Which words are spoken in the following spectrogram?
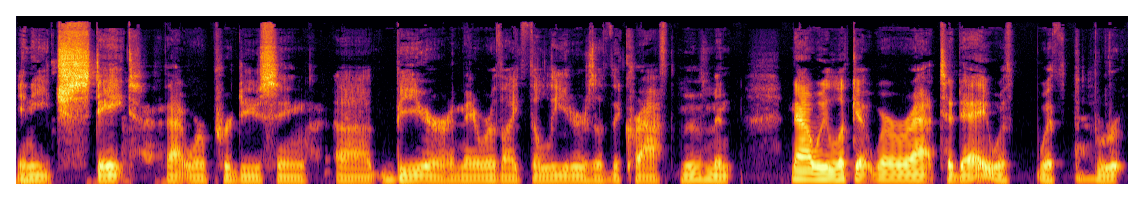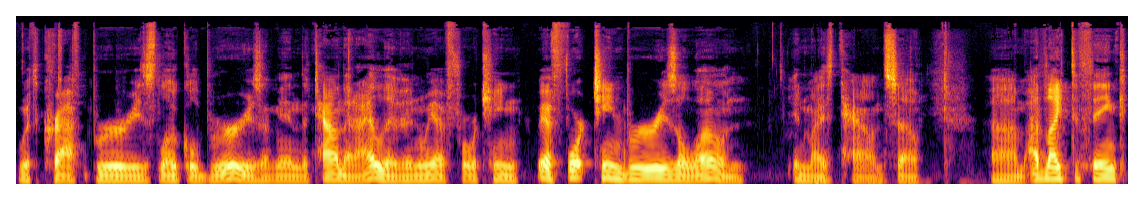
in each state that were producing uh, beer and they were like the leaders of the craft movement. Now we look at where we're at today with with with craft breweries local breweries. I mean the town that i live in we have 14 we have 14 breweries alone in my town. So um, i'd like to think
